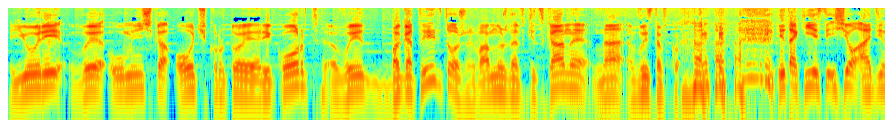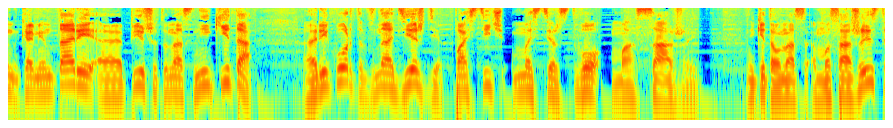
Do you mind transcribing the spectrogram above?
Юрий, вы умничка, очень крутой рекорд. Вы богатырь тоже. Вам нужно в Кицканы на выставку. Итак, есть еще один комментарий. Э, Пишет у нас Никита. Рекорд в надежде постичь мастерство массажей. Никита у нас массажист,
